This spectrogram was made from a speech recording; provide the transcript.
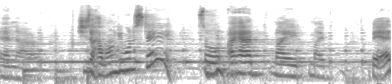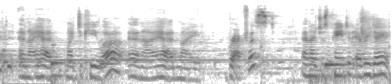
And uh, she said, How long do you want to stay? So I had my, my bed, and I had my tequila, and I had my breakfast, and I just painted every day.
